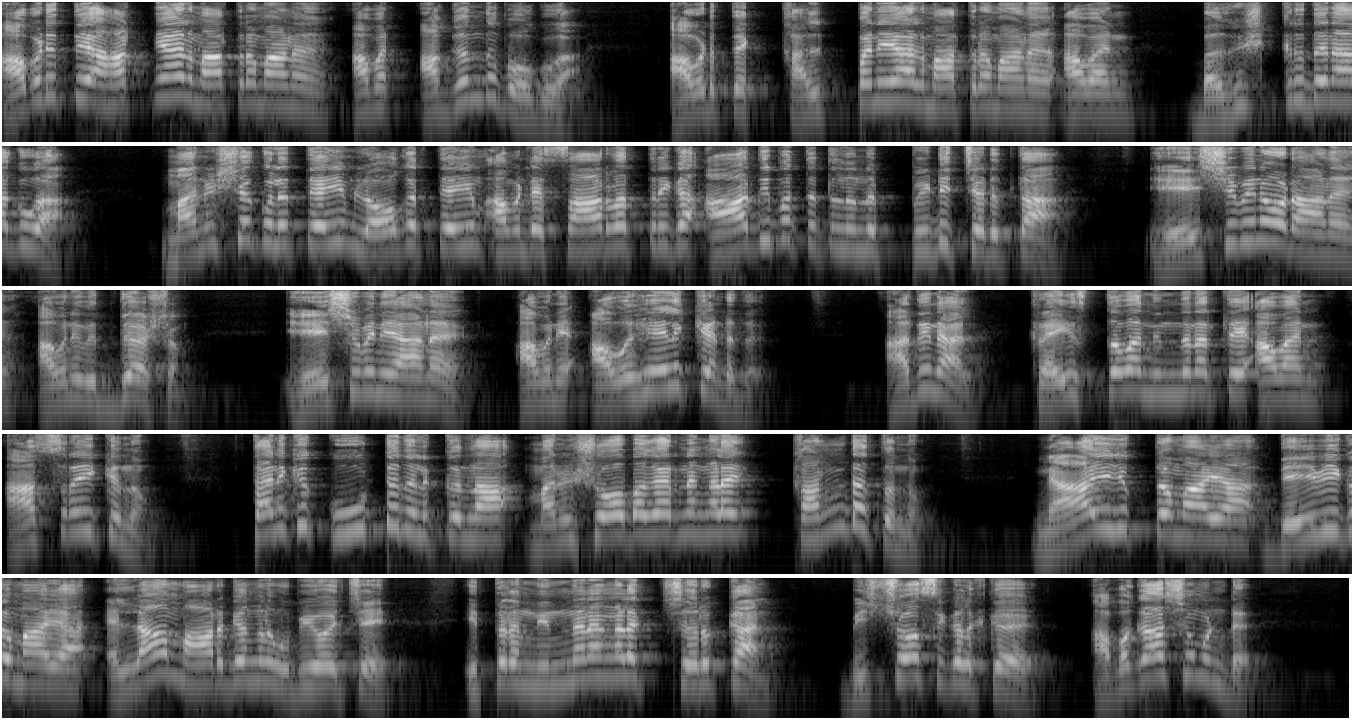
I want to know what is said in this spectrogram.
അവിടുത്തെ ആജ്ഞയാൽ മാത്രമാണ് അവൻ അകന്നു പോകുക. അവിടുത്തെ കൽപ്പനയാൽ മാത്രമാണ് അവൻ ബഹിഷ്കൃതനാകുക. മനുഷ്യകുലത്തെയും ലോകത്തെയും അവന്റെ സാർവത്രിക ആധിപത്യത്തിൽ നിന്ന് പിടിച്ചെടുത്ത യേശുവിനോടാണ് അവന് വിദ്വേഷം. യേശുവിനെയാണ് അവനെ അവഹേളിക്കേണ്ടത്. അതിനാൽ ക്രൈസ്തവ നിന്ദനത്തെ അവൻ ആശ്രയിക്കുന്നു. തനിക്ക് കൂട്ടുനിൽക്കുന്ന മനുഷ്യോപകരണങ്ങളെ കണ്ടെത്തുന്നു. ന്യായയുക്തമായ ദൈവികമായ എല്ലാ മാർഗങ്ങളും ഉപയോഗിച്ച് ഇത്തരം നിന്ദനങ്ങളെ ചെറുക്കാൻ വിശ്വാസികൾക്ക് അവകാശമുണ്ട്.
